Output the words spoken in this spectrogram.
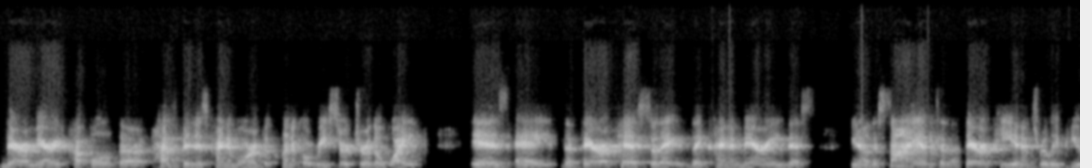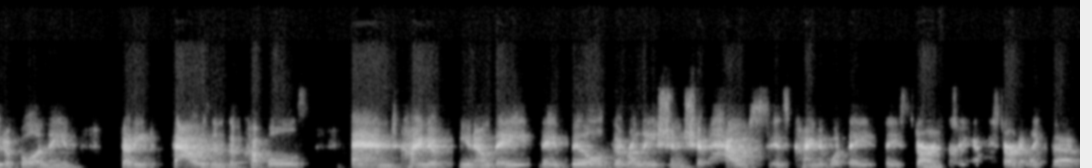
they're a married couple. The husband is kind of more of the clinical researcher. The wife is a the therapist. So they they kind of marry this you know the science and the therapy and it's really beautiful. And they've studied thousands of couples and kind of you know they they build the relationship. House is kind of what they they start. Mm-hmm. so you start at like the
